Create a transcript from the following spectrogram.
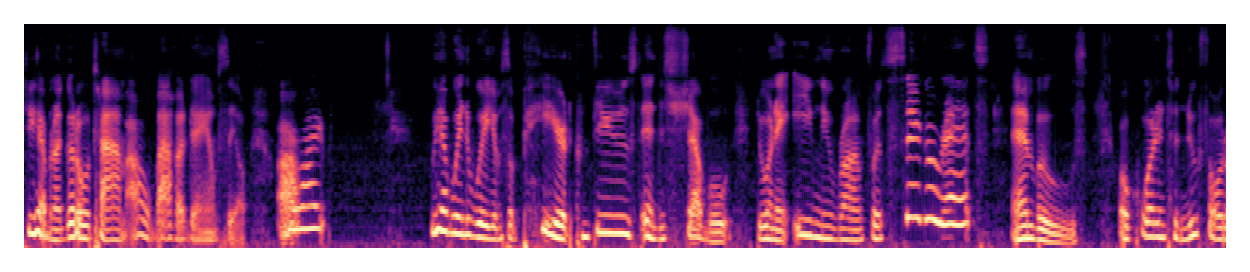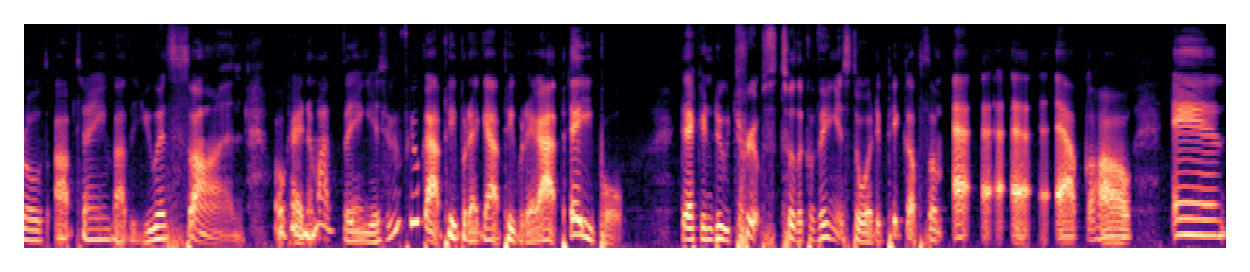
She having a good old time all by her damn self. All right. We have Wendy Williams appeared confused and disheveled during an evening run for cigarettes and booze, according to new photos obtained by the U.S. Sun. Okay, now my thing is, if you got people that got people that got people that can do trips to the convenience store to pick up some a- a- a- alcohol, and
